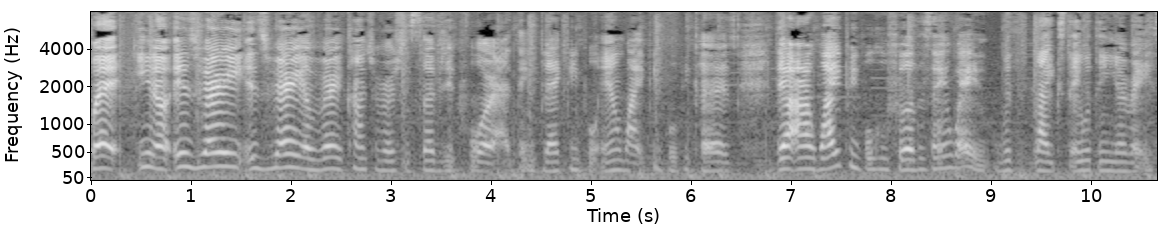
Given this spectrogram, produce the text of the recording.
But you know, it's very, it's very a very controversial subject for I think black people and white people because there are white people who feel the same way with like stay within your race,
